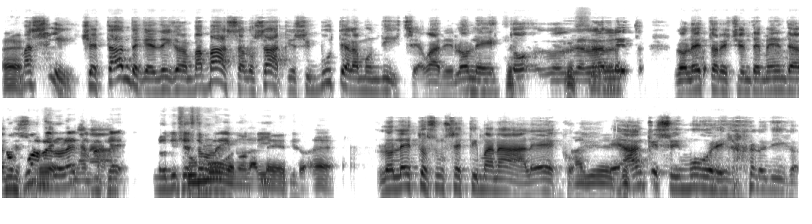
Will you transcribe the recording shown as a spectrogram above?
eh. Ma sì, c'è tante che dicono, ma basta, lo sappio, si butti alla mondizia. Guardi, l'ho letto, l'ho, letto l'ho letto recentemente anche non può averlo letto perché lo dice solo l'ha letto, eh. L'ho letto su un settimanale, ecco, ah, e anche sui muri, lo dico.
